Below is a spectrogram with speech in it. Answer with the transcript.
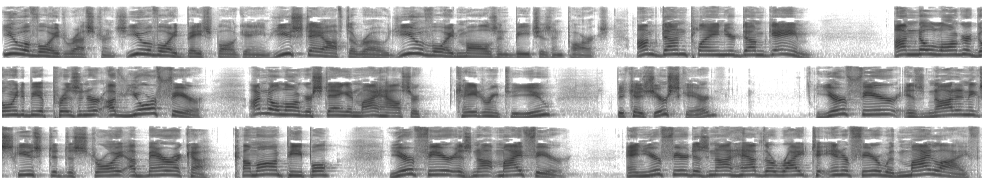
You avoid restaurants. You avoid baseball games. You stay off the roads. You avoid malls and beaches and parks. I'm done playing your dumb game. I'm no longer going to be a prisoner of your fear. I'm no longer staying in my house or catering to you because you're scared. Your fear is not an excuse to destroy America. Come on, people. Your fear is not my fear. And your fear does not have the right to interfere with my life,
